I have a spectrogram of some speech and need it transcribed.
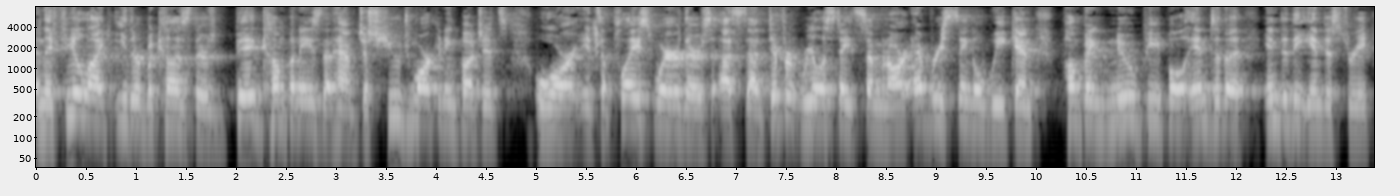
and they feel like either because there's big companies that have just huge marketing budgets or it's a place where there's a, a, different real estate seminar every single weekend pumping new people into the, into the industry.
